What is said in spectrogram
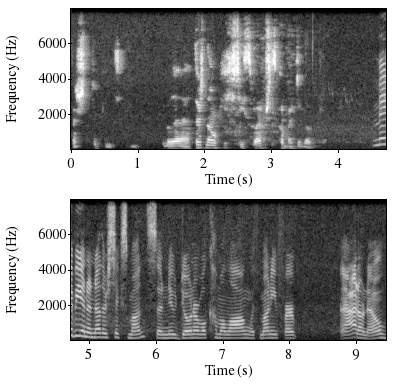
też sztuki. Ble, też nauki ścisłe, wszystko będzie dobrze. Maybe in another six months, a new donor will come along with money for, I don't know,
